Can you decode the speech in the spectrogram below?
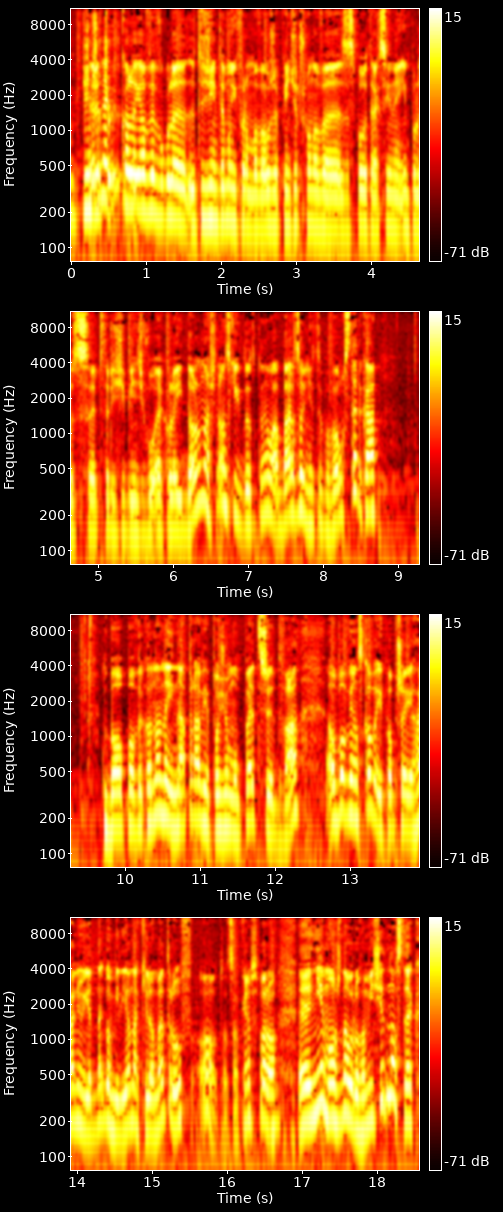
e, pięcio... Rynek kolejowy w ogóle tydzień temu informował, że pięcioczłonowe zespoły trakcyjne Impuls 45WE kolei dolnośląskich dotknęła bardzo nietypowa usterka. Bo po wykonanej naprawie poziomu P3-2, obowiązkowej po przejechaniu 1 miliona kilometrów, o to całkiem sporo, e, nie można uruchomić jednostek.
